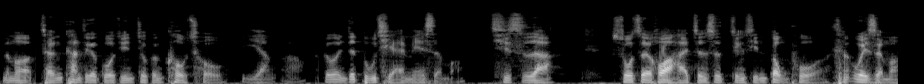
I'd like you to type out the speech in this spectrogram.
那么臣看这个国君就跟寇仇一样啊。各位，你这读起来没什么，其实啊。说这话还真是惊心动魄，为什么？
